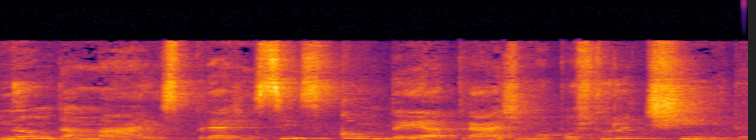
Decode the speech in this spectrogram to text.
não dá mais para a gente se esconder atrás de uma postura tímida.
